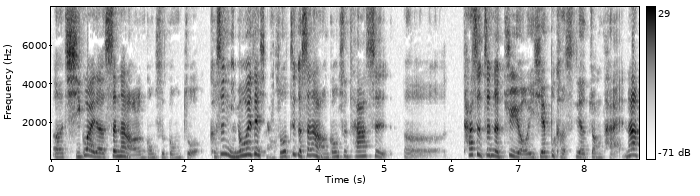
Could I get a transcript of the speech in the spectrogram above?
呃奇怪的圣诞老人公司工作，可是你又会在想说，这个圣诞老人公司它是呃它是真的具有一些不可思议的状态，那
